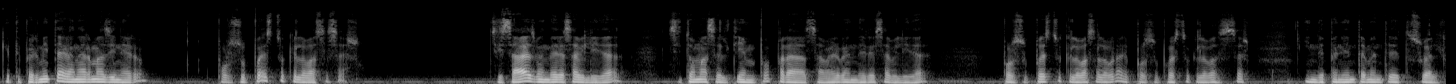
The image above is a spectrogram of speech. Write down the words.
que te permita ganar más dinero, por supuesto que lo vas a hacer. Si sabes vender esa habilidad, si tomas el tiempo para saber vender esa habilidad, por supuesto que lo vas a lograr, por supuesto que lo vas a hacer, independientemente de tu sueldo.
